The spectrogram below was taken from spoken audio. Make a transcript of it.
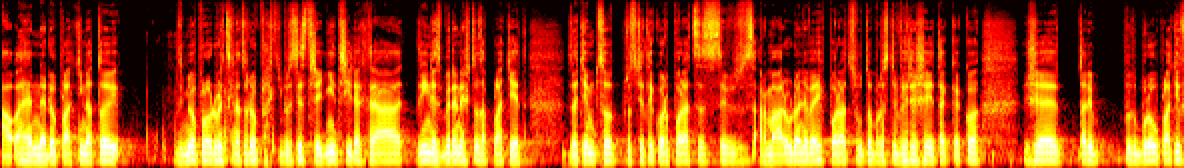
ale nedoplatí na to z mého pohledu vždycky na to doplatí prostě střední třída, která jí nezbyde, než to zaplatit. Zatímco prostě ty korporace si s armádou daňových poradců to prostě vyřeší tak jako, že tady budou platit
